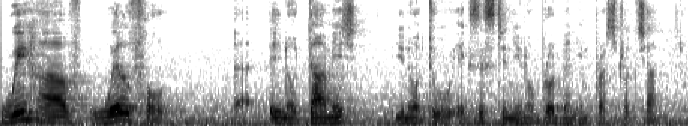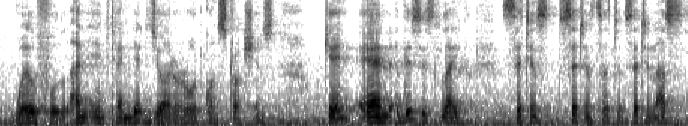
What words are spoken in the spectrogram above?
We have willful, uh, you know, damage, you know, to existing, you know, broadband infrastructure, willful, unintended dual road constructions, okay? And this is like setting, setting, setting, setting us,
